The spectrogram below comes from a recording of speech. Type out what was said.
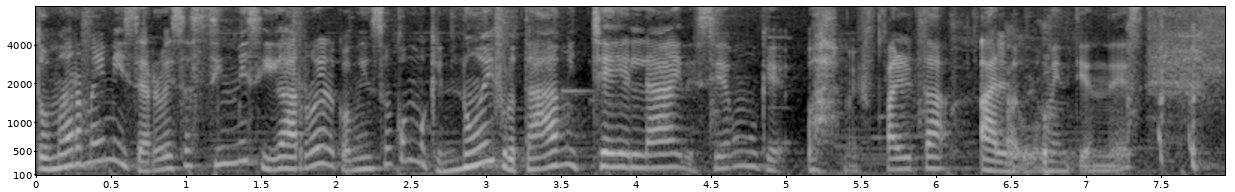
tomarme mi cerveza sin mi cigarro y al comienzo como que no disfrutaba mi chela y decía como que "Ah, me falta algo, Algo. ¿me entiendes?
